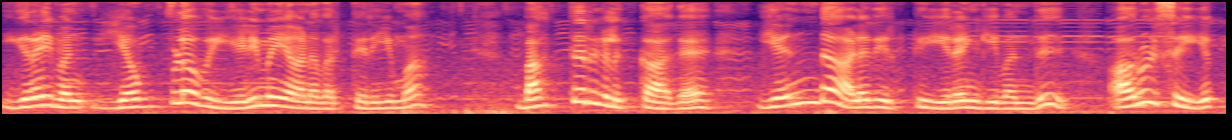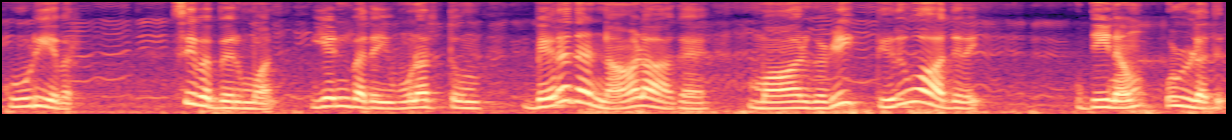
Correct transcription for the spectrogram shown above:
இறைவன் எவ்வளவு எளிமையானவர் தெரியுமா? பக்தர்களுக்காக எந்த அளவிற்கு இறங்கி வந்து அருள் செய்யக்கூடியவர்? சிவபெருமான் என்பதை உணர்த்தும் விரத நாளாக மார்கழி திருவாதிரை தினம் உள்ளது.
